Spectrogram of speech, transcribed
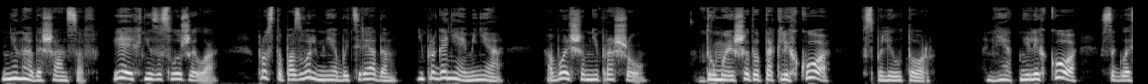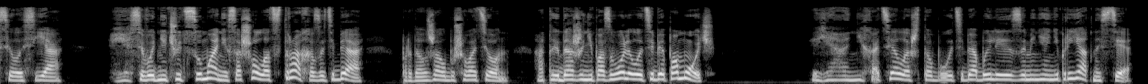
«Не надо шансов, я их не заслужила. Просто позволь мне быть рядом, не прогоняй меня, а больше мне прошу». «Думаешь, это так легко?» — вспылил Тор. «Нет, нелегко», — согласилась я. «Я сегодня чуть с ума не сошел от страха за тебя», — продолжал бушевать он. «А ты даже не позволила тебе помочь». «Я не хотела, чтобы у тебя были из-за меня неприятности»,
